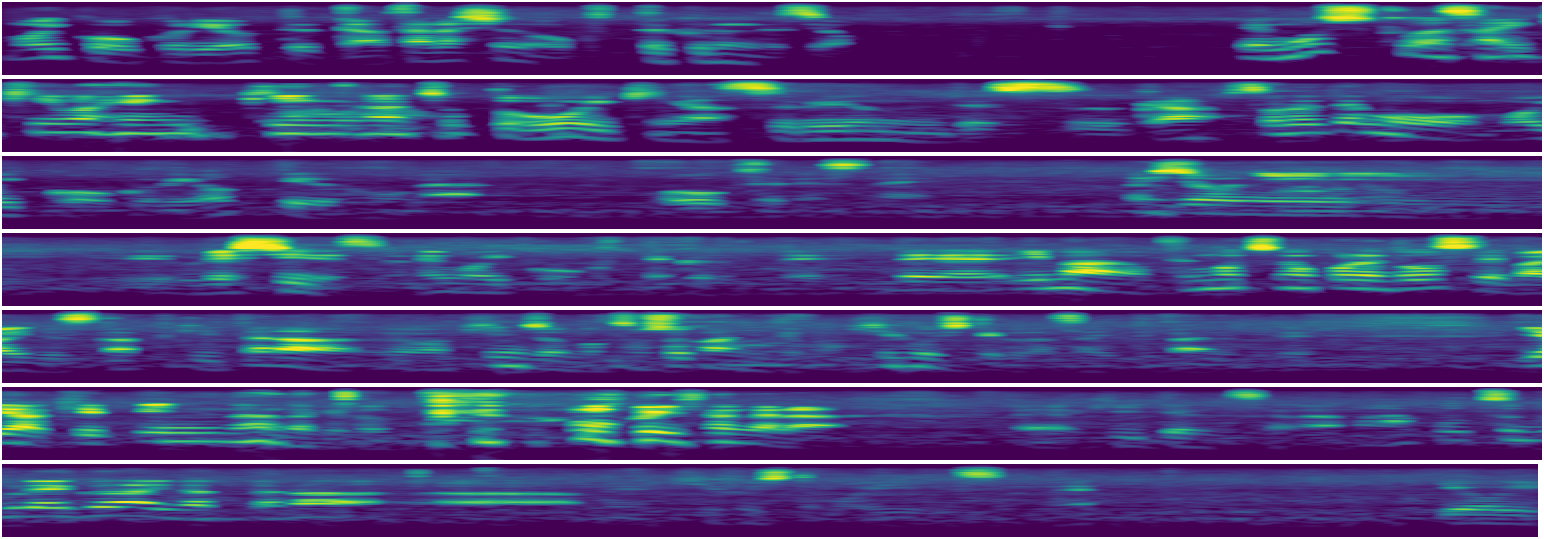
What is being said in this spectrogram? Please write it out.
もう1個送るよって言って新しいのを送ってくるんですよでもしくは最近は返金がちょっと多い気がするんですがそれでももう1個送るよっていう方が多くてですね。非常に嬉しいですよねもう1個送ってくるって。で今手持ちのこれどうすればいいですかって聞いたら近所の図書館にでも寄付してくださいって書いていや欠品なんだけどって思いながら聞いてるんですから、まあ、箱潰れぐらいだったら、ね、寄付してもいいですよね。良い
